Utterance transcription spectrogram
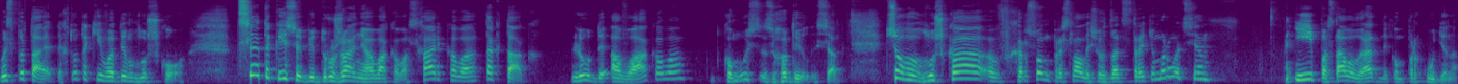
Ви спитаєте, хто такий Вадим Глушко? Це такий собі дружання Авакова з Харкова. Так, так, люди Авакова. Комусь згодилися. Цього глушка в Херсон прислали ще в 23-му році. І поставили радником Паркудіна.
